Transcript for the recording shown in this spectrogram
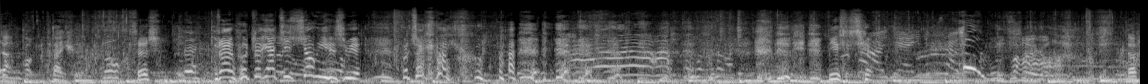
Ta, o, daj. Chcesz? Prawie, poczekaj, ja cię ściągniesz mnie. Poczekaj, kurwa. Nie chcę. Tak,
